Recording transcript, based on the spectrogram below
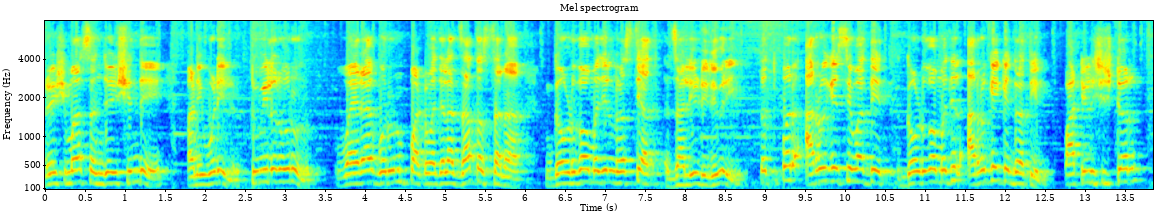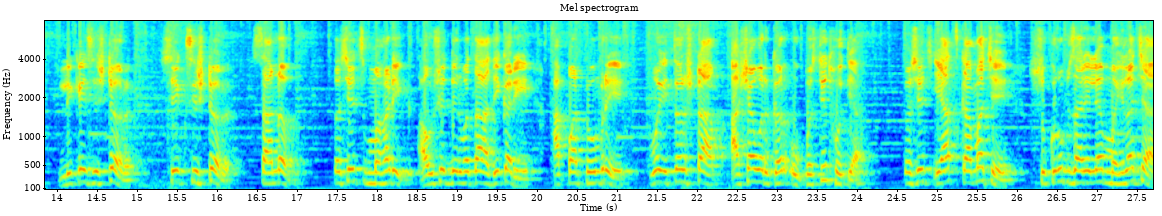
रेश्मा संजय शिंदे आणि वडील टू व्हीलर वरून वैरागवरून पाटवाद्याला जात असताना गौडगाव मधील रस्त्यात झाली डिलिव्हरी. तत्पर आरोग्य सेवा देत गौडगाव मधील आरोग्य केंद्रातील Patil sister Like sister Shaikh sister Sanap तसेच महाडिक औषध निर्माता अधिकारी आप्पा ठोंबरे व इतर स्टाफ आशा वर्कर उपस्थित होत्या. तसेच याच कामाचे सुखरूप झालेल्या महिलाच्या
